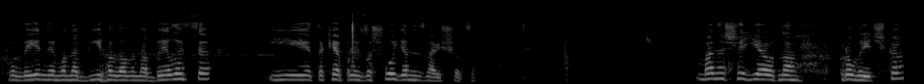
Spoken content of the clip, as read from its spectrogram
хвилини, вона бігала, вона билася. І таке пройшло, я не знаю, що це. У мене ще є одна кроличка,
